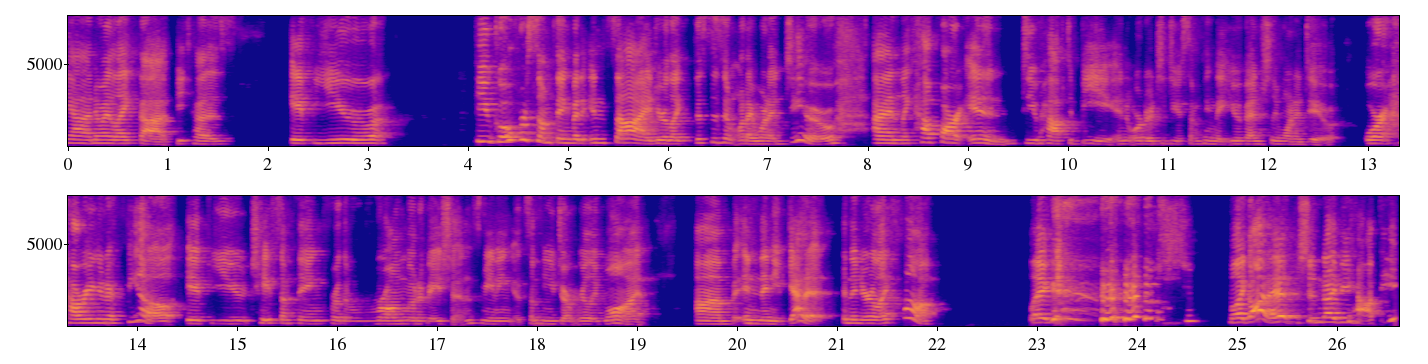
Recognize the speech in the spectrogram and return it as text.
Yeah, no, I like that because if you if you go for something but inside you're like this isn't what i want to do and like how far in do you have to be in order to do something that you eventually want to do or how are you going to feel if you chase something for the wrong motivations, meaning it's something you don't really want, um, but, and then you get it, and then you're like, huh, like, well, I got it. Shouldn't I be happy?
